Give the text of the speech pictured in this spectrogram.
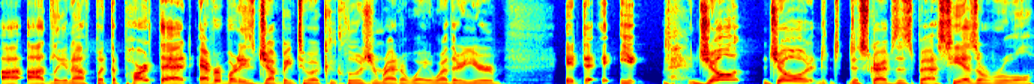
uh, oddly enough, but the part that everybody's jumping to a conclusion right away, whether you're it, you, Joe Joe describes this best. He has a rule.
